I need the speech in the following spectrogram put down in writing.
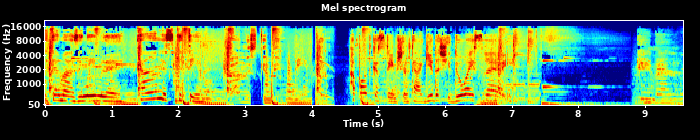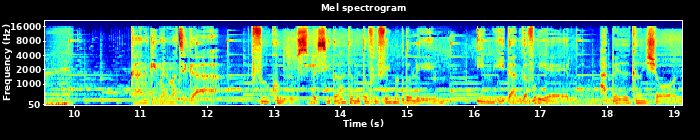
אתם מאזינים לכאן הסכתים. כאן הסכתים. הפודקאסטים של תאגיד השידור הישראלי. כאן ג' מציגה פוקוס בסדרת המתופפים הגדולים עם עידן גבריאל, הפרק הראשון.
